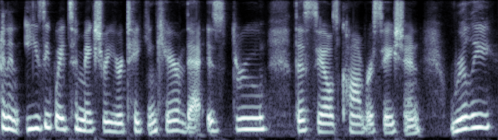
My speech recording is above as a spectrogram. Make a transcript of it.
And an easy way to make sure you're taking care of that is through the sales conversation. Really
